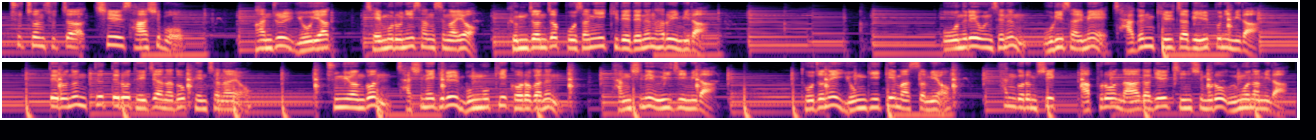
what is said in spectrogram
추천 숫자 7, 45. 한 줄 요약 재물운이 상승하여 금전적 보상이 기대되는 하루입니다. 오늘의 운세는 우리 삶의 작은 길잡이일 뿐입니다. 때로는 뜻대로 되지 않아도 괜찮아요. 중요한 건 자신의 길을 묵묵히 걸어가는 당신의 의지입니다. 도전에 용기 있게 맞서며 한 걸음씩 앞으로 나아가길 진심으로 응원합니다.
